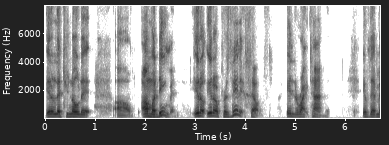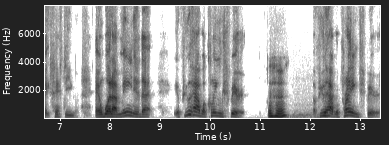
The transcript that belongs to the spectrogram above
It'll let you know that uh, I'm a demon. It'll it'll present itself in the right time, if that makes sense to you. And what I mean is that if you have a clean spirit, mm-hmm. if you have a praying spirit,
